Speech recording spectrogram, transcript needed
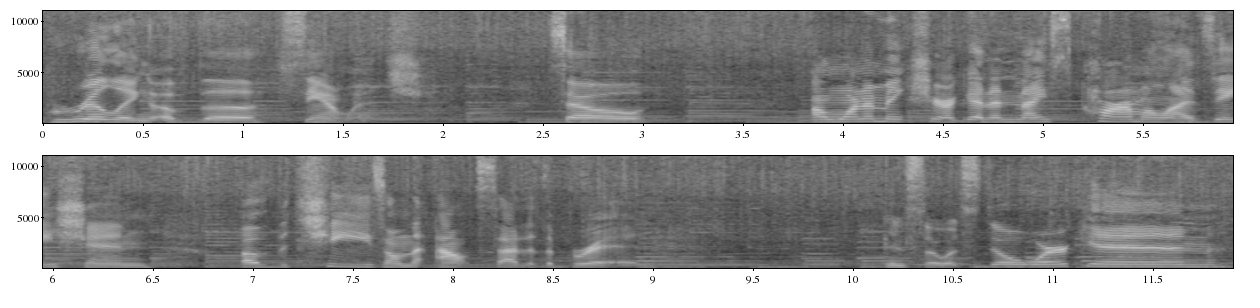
grilling of the sandwich. So I want to make sure I get a nice caramelization of the cheese on the outside of the bread. And so it's still working.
